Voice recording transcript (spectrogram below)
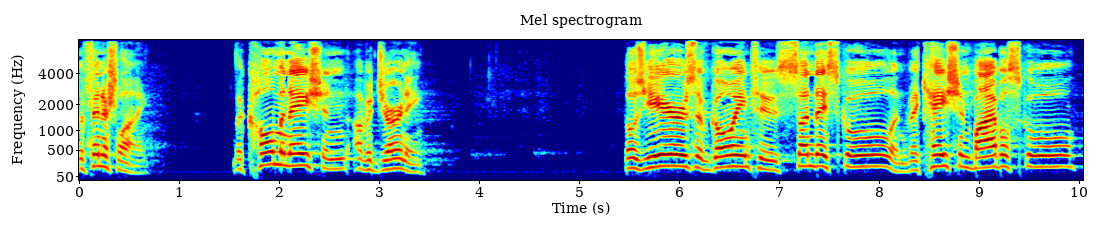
the finish line, the culmination of a journey. Those years of going to Sunday school and vacation Bible school,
